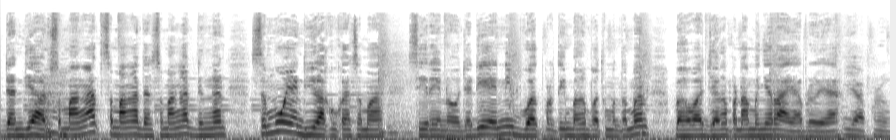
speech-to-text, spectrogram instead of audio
dan dia harus semangat, semangat dan semangat dengan semua yang dilakukan sama si Reno. Jadi ini buat pertimbangan buat teman-teman bahwa jangan pernah menyerah ya, Bro ya. iya bro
